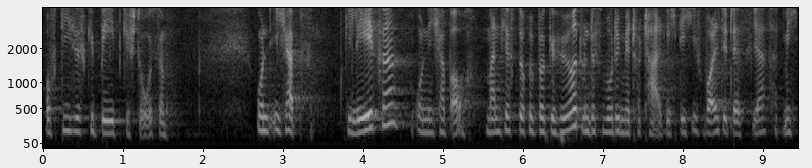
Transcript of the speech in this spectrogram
auf dieses Gebet gestoßen. Und ich habe es gelesen und ich habe auch manches darüber gehört und das wurde mir total wichtig. Ich wollte das, ja, es hat mich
